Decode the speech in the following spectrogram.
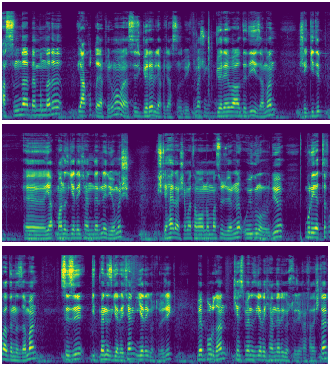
aslında ben bunları Yakut'la yapıyorum ama siz görevle yapacaksınız büyük ihtimal. Çünkü görevi al dediği zaman işte gidip e, yapmanız gerekenleri ne diyormuş? İşte her aşama tamamlanması üzerine uygun olur diyor. Buraya tıkladığınız zaman sizi gitmeniz gereken yere götürecek ve buradan kesmeniz gerekenleri gösterecek arkadaşlar.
